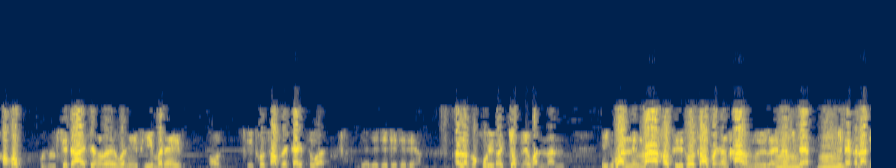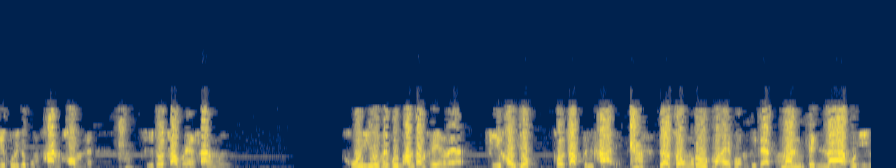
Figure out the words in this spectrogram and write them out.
เขาก็อืมเสียดายจังเลย วันนี้พี่ไม่ได้เอา ถือโทรศัพท์ไว้ใกล้ตัวเดี๋ยวเดี๋ยวเดี๋ยวเดี๋ยวเดี๋ยวแล้วเราก็คุยกันจบในวันนั้น อีกวันหนึ่งมาเขาถือโทรศัพท์ไว้ข้างๆมือเลยนะอืมพี่แจ๊คอืมคือในขณะที่คุยกับผมผ่านคอมเนี่ยครับถือโทรศัพท์ไว้ข้างๆมือ คุยอยู่ไม่พูดพร่ำทำเพลงเลยอะพี่เขายกโทรศัพท์ขึ้นถ่ายครับแล้วส่งรูปมาให้ผมพี่แจ๊คอืมมันเป็นหน้าผู้หญิง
